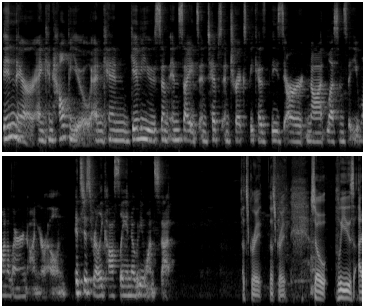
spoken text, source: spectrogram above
been there and can help you and can give you some insights and tips and tricks because these are not lessons that you want to learn on your own. It's just really costly and nobody wants that. That's great. That's great. So please, I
